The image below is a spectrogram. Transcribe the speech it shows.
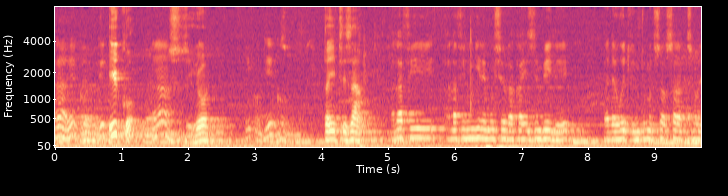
لا هيكو هيكو آه. سيون taitizama alafu alafu nyingine mwisho raka hizi mbili baada ya witri mtume saa sala akasema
